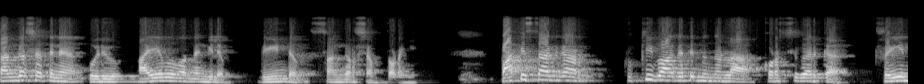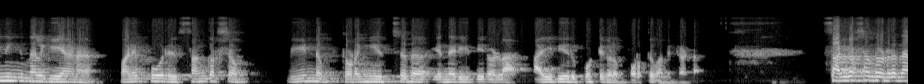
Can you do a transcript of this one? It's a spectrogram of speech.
സംഘർഷത്തിന് ഒരു അയവ് വന്നെങ്കിലും വീണ്ടും സംഘർഷം തുടങ്ങി. പാകിസ്ഥാൻകാർ കുക്കി ഭാഗത്തിൽ നിന്നുള്ള കുറച്ചു പേർക്ക് ട്രെയിനിങ് നൽകിയാണ് മണിപ്പൂരിൽ സംഘർഷം വീണ്ടും തുടങ്ങിച്ചത് എന്ന രീതിയിലുള്ള ഐ ബി റിപ്പോർട്ടുകളും പുറത്തു വന്നിട്ടുണ്ട്. സംഘർഷം തുടരുന്ന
